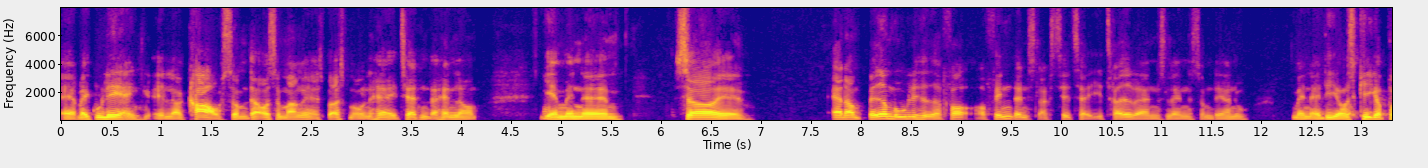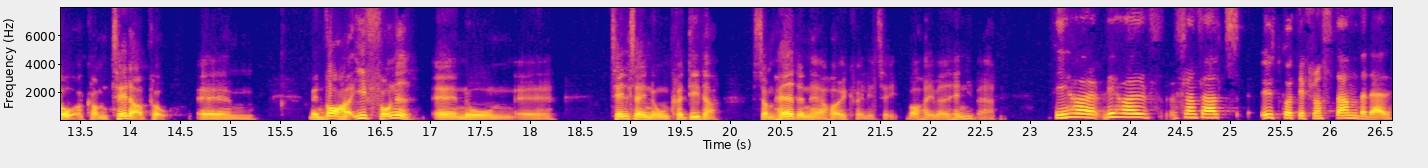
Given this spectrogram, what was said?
af regulering eller krav, som der også er mange af spørgsmålene her i chatten, der handler om, jamen øh, så øh, er der bedre muligheder for at finde den slags tiltag i tredje verdens lande, som det er nu. Men at de også kigger på at komme tættere på. Øh, men hvor har I fundet øh, nogle øh, tiltag, nogle kreditter, som havde den her høje kvalitet? Hvor har I været hen i verden? Vi har, vi har framförallt utgått ifrån standarder.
